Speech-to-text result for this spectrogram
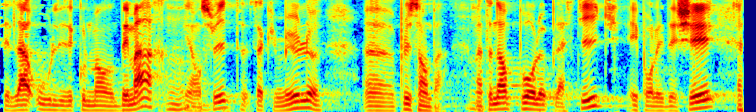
c'est là où les écoulements démarrent, Mmh. et ensuite s'accumulent euh, plus en bas. Maintenant, pour le plastique et pour les déchets, Ah,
